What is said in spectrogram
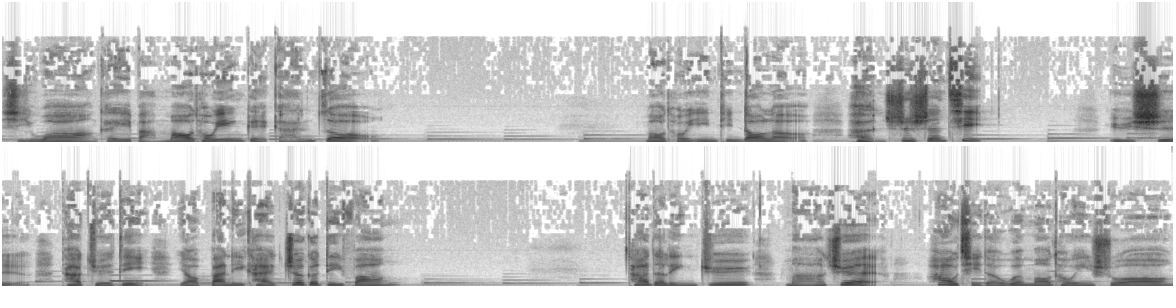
希望可以把猫头鹰给赶走。猫头鹰听到了。很是生气，于是他决定要搬离开这个地方。他的邻居麻雀好奇地问猫头鹰说：“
